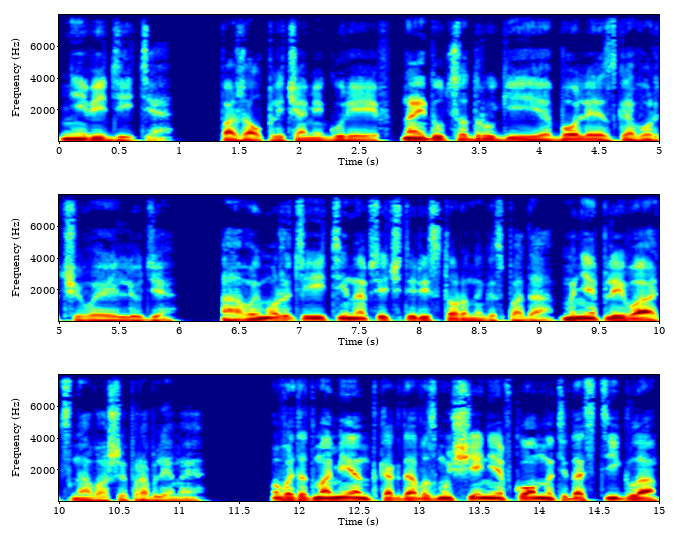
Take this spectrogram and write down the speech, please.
Не ведите», — пожал плечами Гуреев. «Найдутся другие, более сговорчивые люди». «А вы можете идти на все четыре стороны, господа. Мне плевать на ваши проблемы. В этот момент, когда возмущение в комнате достигло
